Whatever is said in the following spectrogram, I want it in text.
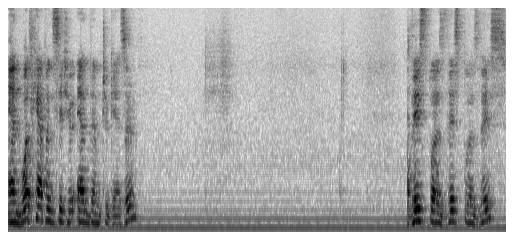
And what happens if you add them together? This plus this plus this,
